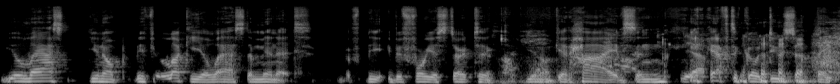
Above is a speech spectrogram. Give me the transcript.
You'll last, you know, if you're lucky, you'll last a minute before you start to you know get hives and yeah. you have to go do something.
